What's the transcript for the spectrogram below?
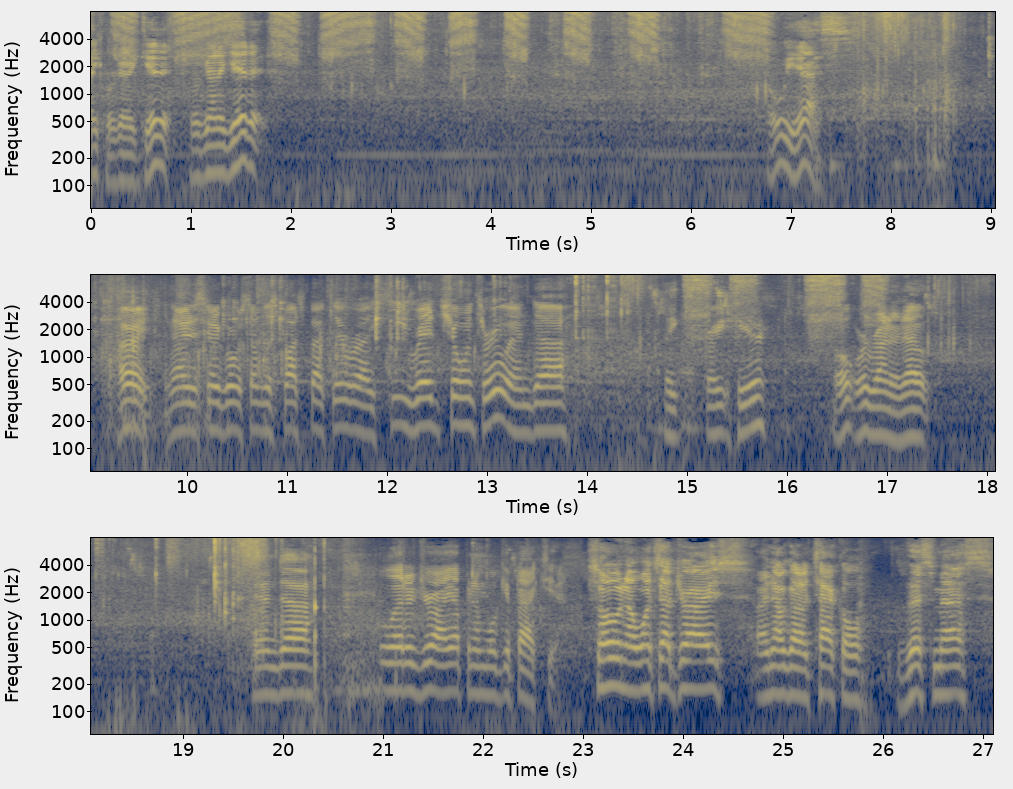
Think we're gonna get it. We're gonna get it. Oh yes. All right, now I just gotta go over some of the spots back there where I see red showing through and uh, like right here. Oh, we're running out. And uh, we'll let her dry up and then we'll get back to you. So now once that dries, I now gotta tackle this mess,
